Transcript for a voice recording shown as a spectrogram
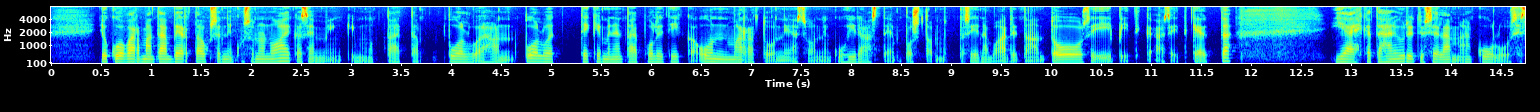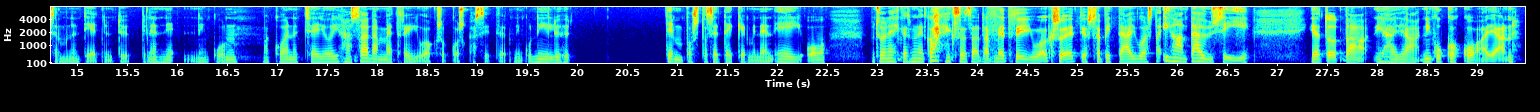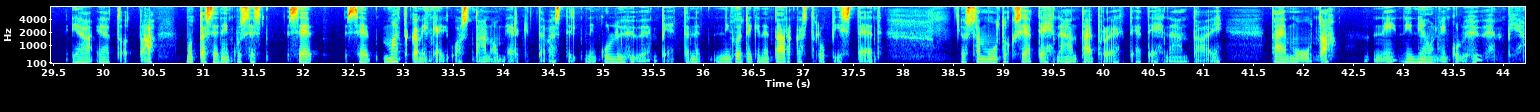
joku on varmaan tämän vertauksen niin kuin sanonut aikaisemminkin, mutta että puoluehan, puolue tekeminen tai politiikka on maratonia, se on niin kuin hidastemposta, mutta siinä vaaditaan tosi pitkää sitkeyttä. Ja ehkä tähän yrityselämään kuuluu se semmoinen tietyn tyyppinen, niin, niin kuin mä koen, että se ei ole ihan sadan metrin juoksu, koska sitten niin, kuin niin lyhyt temposta se tekeminen ei ole. Mutta se on ehkä semmoinen 800 metrin juoksu, että jossa pitää juosta ihan täysiä ja, tota, ja, ja niin kuin koko ajan. Ja, ja tota, mutta se, niin kuin se, se se matka, mikä juostaan, on merkittävästi niin kuin lyhyempi. Että ne, niin kuitenkin ne tarkastelupisteet, jossa muutoksia tehdään tai projekteja tehdään tai, tai muuta, niin, niin ne on niin kuin lyhyempiä.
